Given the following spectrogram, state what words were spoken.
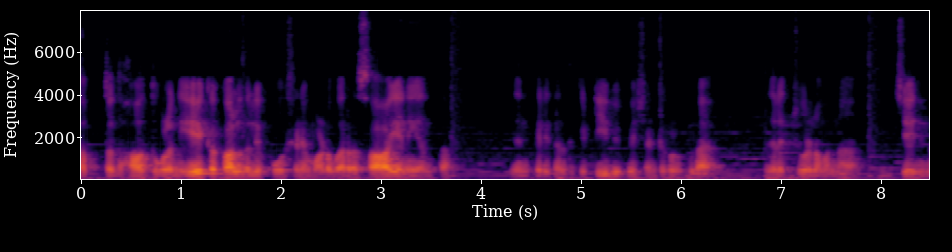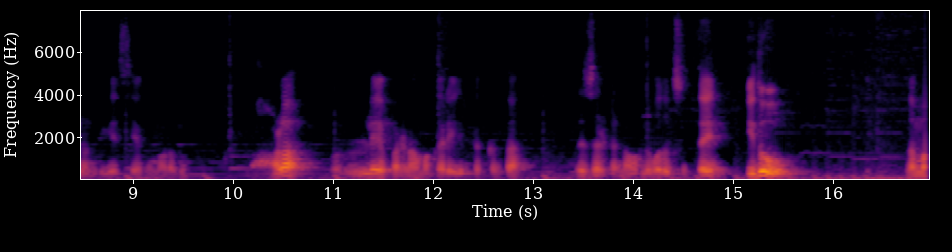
ಸಪ್ತ ಧಾತುಗಳನ್ನು ಏಕಕಾಲದಲ್ಲಿ ಪೋಷಣೆ ಮಾಡುವ ರಸಾಯನಿ ಅಂತ ಇದನ್ನು ಕರೀತಾರೆ. ಅದಕ್ಕೆ ಟಿ ಬಿ ಪೇಷಂಟ್ಗಳು ಕೂಡ ಇದರ ಚೂರ್ಣವನ್ನು ಜೇನಿನೊಂದಿಗೆ ಸೇವನೆ ಮಾಡೋದು ಬಹಳ ಒಳ್ಳೆಯ ಪರಿಣಾಮಕಾರಿಯಾಗಿರ್ತಕ್ಕಂಥ ರಿಸಲ್ಟನ್ನು ಅವ್ರಲ್ಲಿ ಒದಗಿಸುತ್ತೆ. ಇದು ನಮ್ಮ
